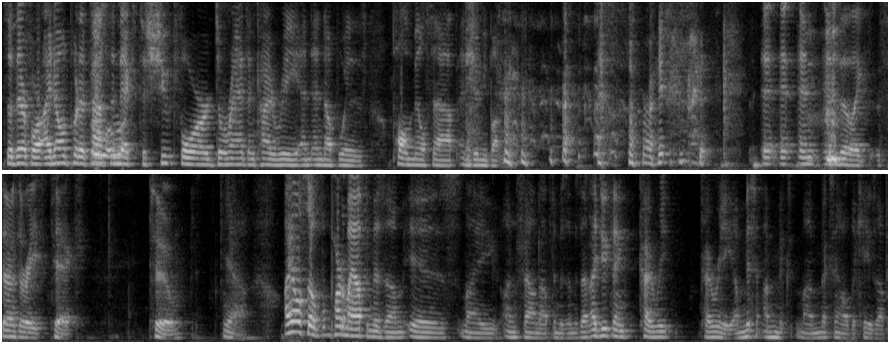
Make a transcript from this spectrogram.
so therefore I don't put it past the Knicks to shoot for Durant and Kyrie and end up with Paul Millsap and Jimmy Butler. right? And, and, and, and the like seventh or eighth pick, too. Yeah. I also part of my optimism is my unfound optimism is that I do think Kyrie Kyrie I'm missing I'm, mix, I'm mixing all the K's up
